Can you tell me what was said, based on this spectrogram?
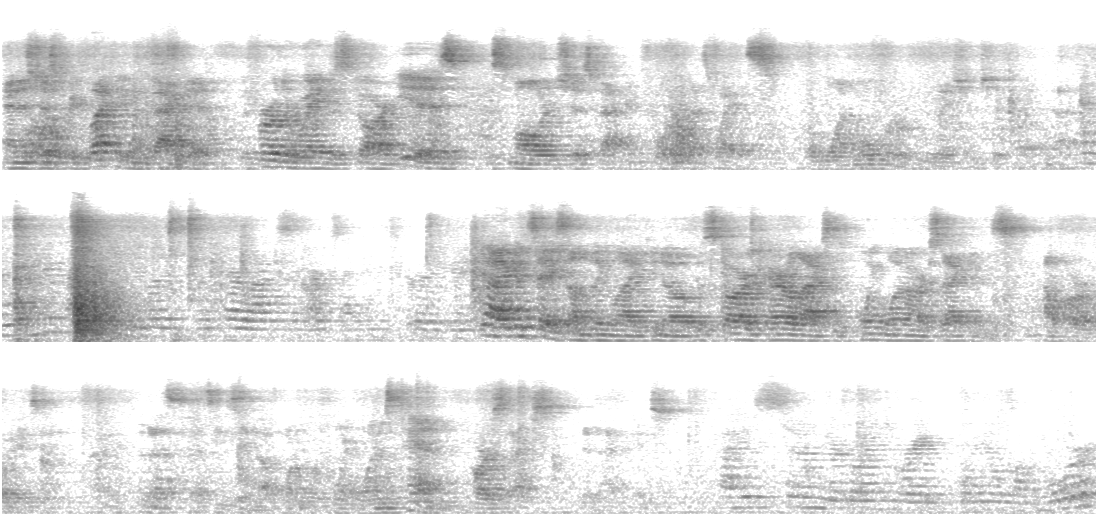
And it's just reflecting the fact that the further away the star is, the smaller it shifts back and forth. That's why it's a one over relationship like that. And what do you probably give us the parallax and arc seconds for the grade? Yeah, I could say something like, you know, if the star's parallax is 0.1 arc seconds, how far away is it? And that's, that's easy enough. 1 over 0.1 is 10 parsecs in that case. I assume you're going to write formulas on the board.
